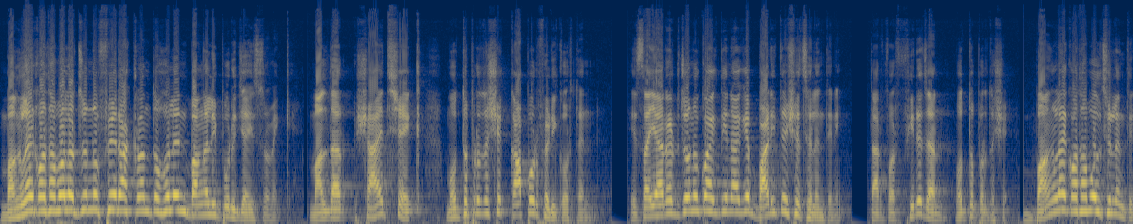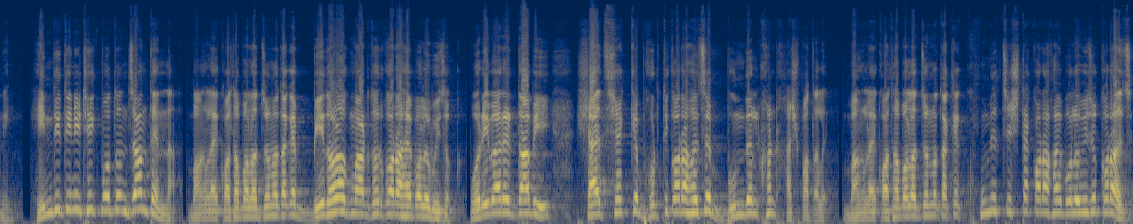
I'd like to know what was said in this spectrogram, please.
বাংলায় কথা বলার জন্য ফের আক্রান্ত হলেন বাঙালি পরিযায়ী শ্রমিক মালদার শাহেদ শেখ মধ্যপ্রদেশে কাপড় ফেরি করতেন। এসআইআর এর জন্য কয়েকদিন আগে বাড়িতে এসেছিলেন তিনি। তারপর ফিরে যান মধ্যপ্রদেশে। বাংলায় কথা বলছিলেন তিনি। হিন্দি তিনি ঠিক মতন জানতেন না। বাংলায় কথা বলার জন্য তাকে বেধড়ক মারধর করা হয় বলে অভিযোগ। পরিবারের দাবি, শাহেদ শেখকে ভর্তি করা হয়েছে বুন্দেলখণ্ড হাসপাতালে। বাংলায় কথা বলার জন্য তাকে খুনের চেষ্টা করা হয় বলে অভিযোগ করা হয়েছে।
